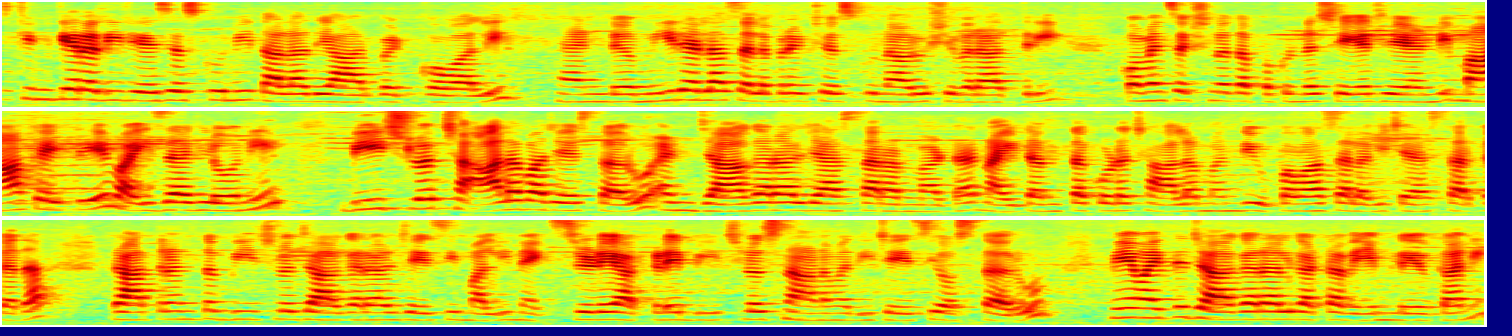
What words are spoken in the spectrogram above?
స్కిన్ కేర్ అది చేసేసుకుని తలది ఆరబెట్టుకోవాలి. అండ్ మీరు ఎలా సెలబ్రేట్ చేసుకున్నారు శివరాత్రి? కామెంట్ సెక్షన్లో తప్పకుండా షేర్ చేయండి. మాకైతే వైజాగ్లోని బీచ్లో చాలా బాగా చేస్తారు. అండ్ జాగారాలు చేస్తారనమాట నైట్ అంతా కూడా చాలామంది ఉపవాసాలు అవి చేస్తారు కదా. రాత్రంతా బీచ్లో జాగారాలు చేసి మళ్ళీ నెక్స్ట్ డే అక్కడే బీచ్లో స్నానం అది చేసి వస్తారు. మేమైతే జాగారాలు గట్రా అవేం లేవు. కానీ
